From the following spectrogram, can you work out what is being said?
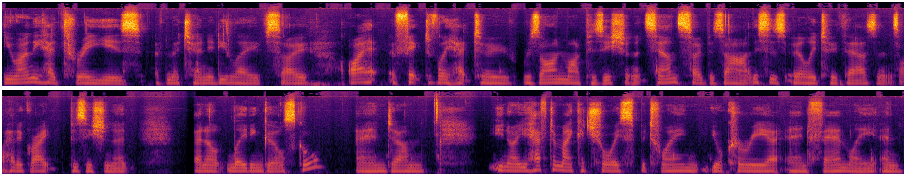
you only had three years of maternity leave. So I effectively had to resign my position. It sounds so bizarre. This is early 2000s. I had a great position at a leading girls' school. And, um, you know, you have to make a choice between your career and family. And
